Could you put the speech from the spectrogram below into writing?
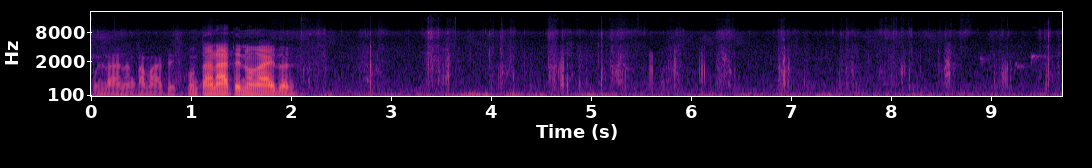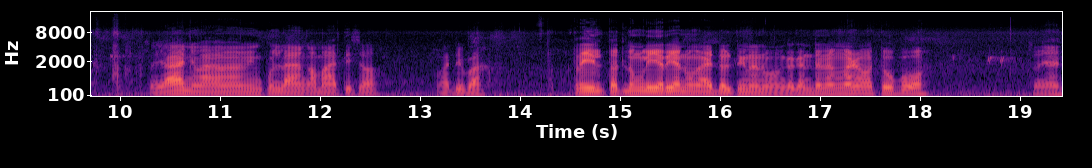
punla ng kamatis. Punta natin mga idol. So yan, yung aming punlang kamatis oh. O, di ba? Trail, tatlong layer yan mga idol. Tingnan mo, ang gaganda ng ano, tubo oh. So yan.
